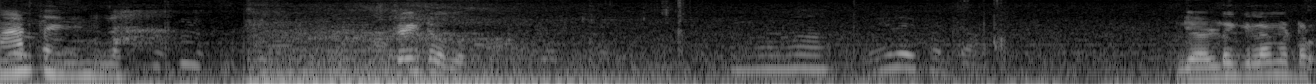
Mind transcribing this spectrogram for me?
ಮಾಡ್ತಾ ಇದ್ದೀನಿಲ್ಲ. ಸ್ಟ್ರೈಟ್ ಹೋಗು. ಎರಡು ಕಿಲೋಮೀಟರ್.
